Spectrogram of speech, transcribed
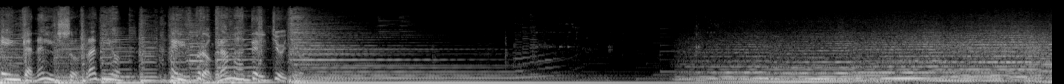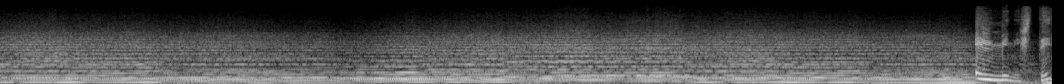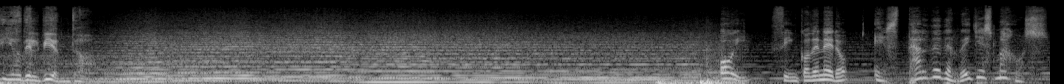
En Canal Sur Radio, el programa del Yoyo. El Ministerio del Viento. Hoy, 5 de enero, es tarde de Reyes Magos.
